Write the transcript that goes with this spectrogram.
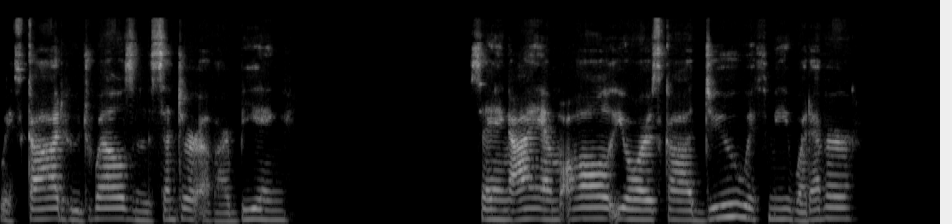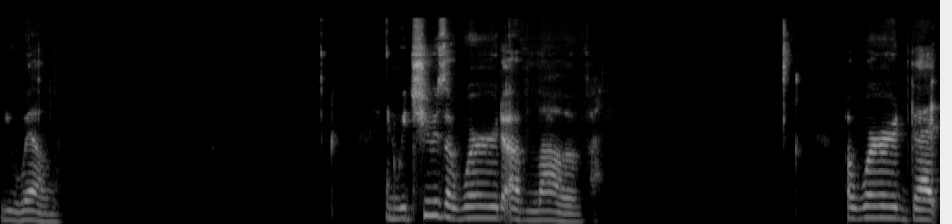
with God who dwells in the center of our being, saying, I am all yours, God, do with me whatever you will. And we choose a word of love, a word that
